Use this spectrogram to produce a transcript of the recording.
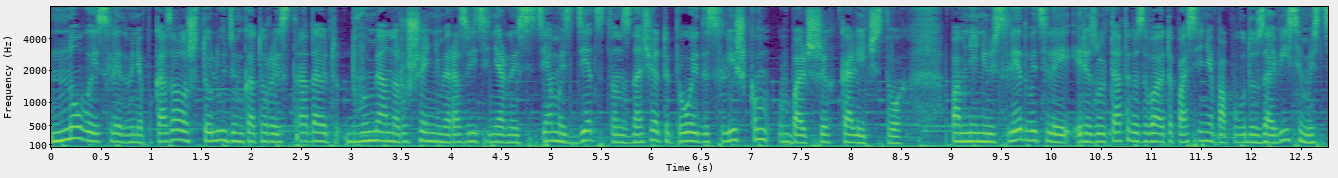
новое исследование показало, что людям, которые страдают двумя нарушениями развития нервной системы, с детства назначают опиоиды слишком в больших количествах. По мнению исследователей, результаты вызывают опасения по поводу зависимости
